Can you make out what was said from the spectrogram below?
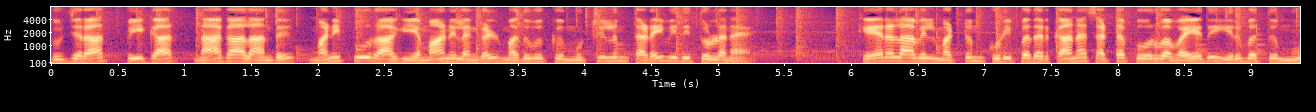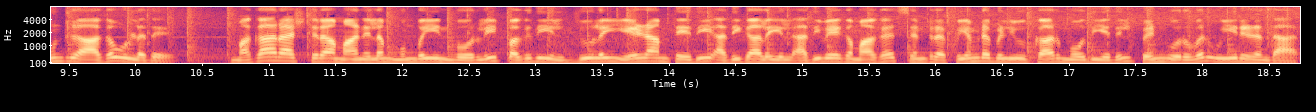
குஜராத் பீகார் நாகாலாந்து மணிப்பூர் ஆகிய மாநிலங்கள் மதுவுக்கு முற்றிலும் தடை விதித்துள்ளன. கேரளாவில் மட்டும் குடிப்பதற்கான சட்டப்பூர்வ வயது இருபத்து மூன்று ஆக உள்ளது. மகாராஷ்டிரா மாநிலம் மும்பையின் போர்லி பகுதியில் ஜூலை ஏழாம் தேதி அதிகாலையில் அதிவேகமாக சென்ற பிஎம்டபிள்யூ கார் மோதியதில் பெண் ஒருவர் உயிரிழந்தார்.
